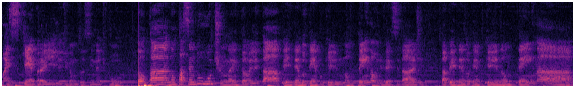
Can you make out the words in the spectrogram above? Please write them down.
Mais quebra ele, digamos assim, né? Tipo, não tá, não tá sendo útil, né? Então ele tá perdendo o tempo que ele não tem na universidade, tá perdendo o tempo que ele não tem na.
